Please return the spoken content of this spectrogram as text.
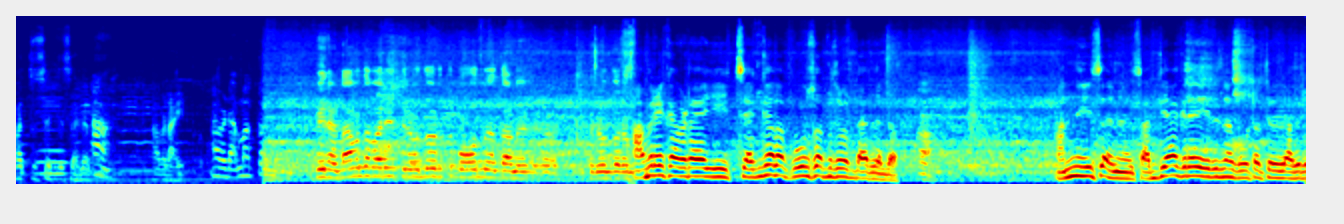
പത്ത് സെന്റ് സ്ഥലം ആ. അവിടെ മക്കൾ. രണ്ടാമത്തെ ഭാര്യ തിരുവനന്തപുരത്ത് പോകുന്നത് എന്താണ്? തിരുവനന്തപുരം അവരൊക്കെ അവിടെ ഈ ചെങ്കല ഭൂസമരം ഉണ്ടായിരുന്നല്ലോ. അന്ന് ഈ സത്യാഗ്രഹം ഇരുന്ന കൂട്ടത്തിൽ അവർ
